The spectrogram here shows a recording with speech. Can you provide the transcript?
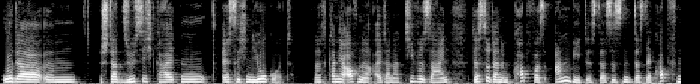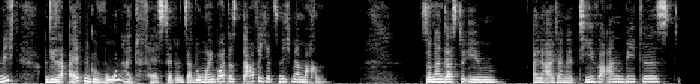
Oder ähm, statt Süßigkeiten esse ich einen Joghurt. Das kann ja auch eine Alternative sein, dass du deinem Kopf was anbietest, dass, es, dass der Kopf nicht an dieser alten Gewohnheit festhält und sagt, oh mein Gott, das darf ich jetzt nicht mehr machen. Sondern dass du ihm eine Alternative anbietest,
